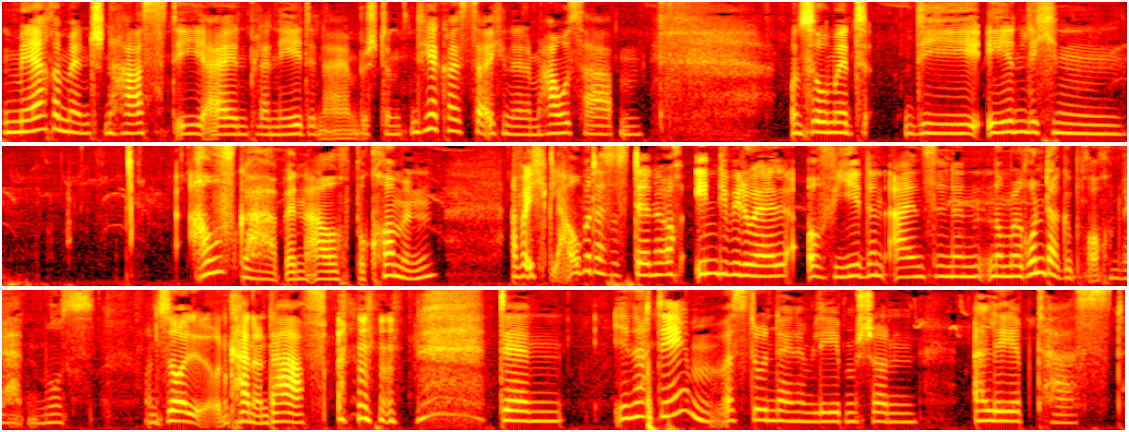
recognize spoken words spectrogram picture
mehrere Menschen hast, die einen Planet in einem bestimmten Tierkreiszeichen in einem Haus haben und somit die ähnlichen Aufgaben auch bekommen. Aber ich glaube, dass es dennoch individuell auf jeden Einzelnen nochmal runtergebrochen werden muss und soll und kann und darf. Denn je nachdem, was du in deinem Leben schon erlebt hast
